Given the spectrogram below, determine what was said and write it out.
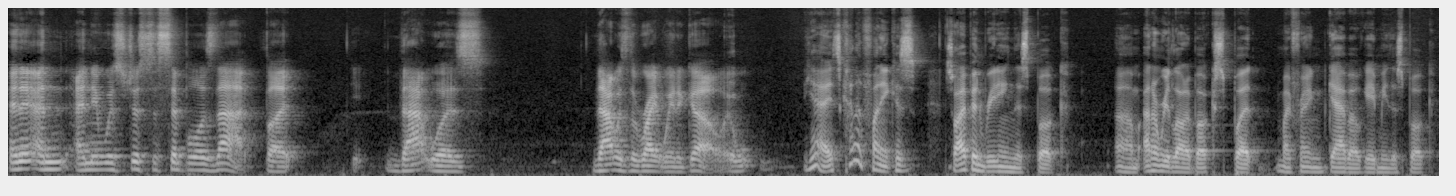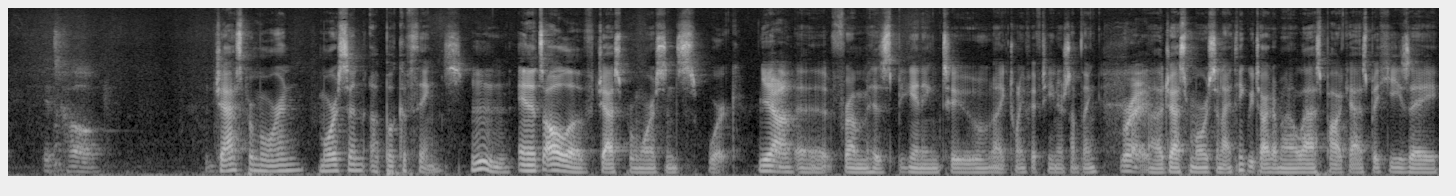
and it- and and it was just as simple as that. But that was that was the right way to go. Yeah, it's kind of funny because so I've been reading this book. Um, I don't read a lot of books, but my friend Gabo gave me this book. It's called Jasper Morin, Morrison: A Book of Things, It, hmm. and it's all of Jasper Morrison's work Yeah. uh, from his beginning to like 2015 or something. Right. Uh, Jasper Morrison, I think we talked about on our last podcast, but he's a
